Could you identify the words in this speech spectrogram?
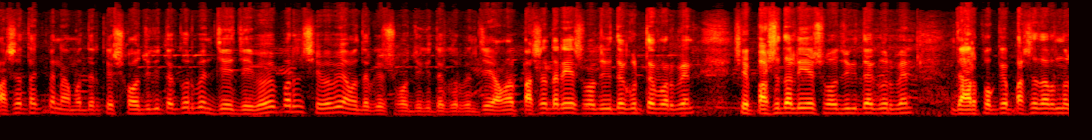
পাশে থাকবেন, আমাদেরকে সহযোগিতা করবেন, যে যেভাবে পারেন সেভাবে আমাদেরকে সহযোগিতা করবেন। যে আমার পাশে দাঁড়িয়ে সহযোগিতা করতে পারবেন, সে পাশে দাঁড়িয়ে সহযোগিতা করবেন, যার পক্ষে পাশে দাঁড়ানো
